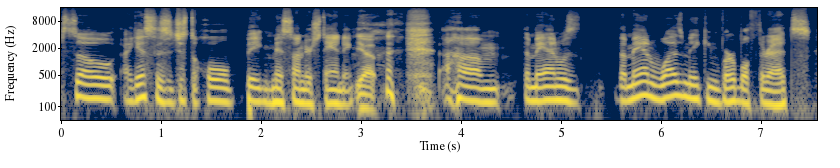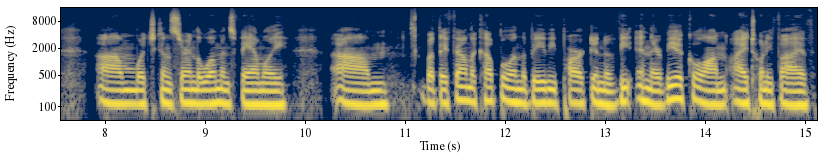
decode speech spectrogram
So I guess this is just a whole big misunderstanding. Yep. the man was the man was making verbal threats, um, which concerned the woman's family. Um, but they found the couple and the baby parked in a ve- in their vehicle on I twenty five,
